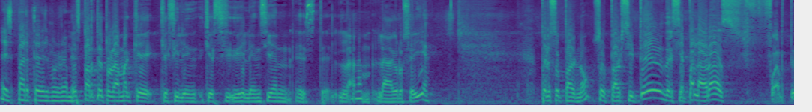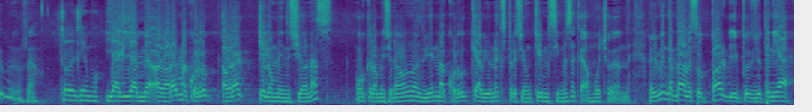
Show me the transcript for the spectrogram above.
Es parte del programa. Es parte del programa que, que, silencian este, la, grosería. Pero South no. South sí te decía palabras fuertes, o sea. Todo el tiempo. Y, ahora me acuerdo, ahora que lo mencionas, o que lo mencionamos más bien, me acuerdo que había una expresión que sí me sacaba mucho de onda. A mí me encantaba South Park y pues yo tenía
